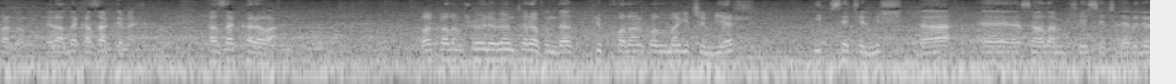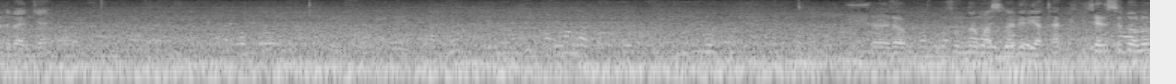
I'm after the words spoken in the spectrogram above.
pardon. Herhalde Kazak demek. Kazak karavan. Bakalım şöyle ön tarafında tüp falan konulmak için bir yer. İp seçilmiş. Daha e, sağlam bir şey seçilebilirdi bence. Şöyle uzunlamasına bir yatak. İçerisi dolu.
